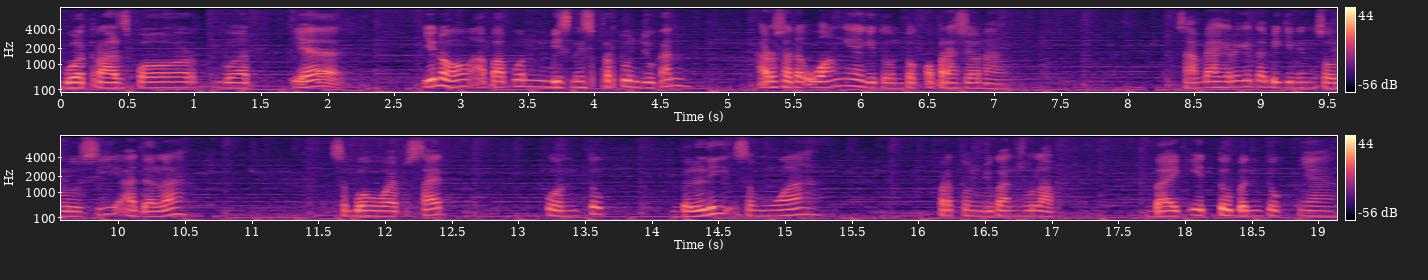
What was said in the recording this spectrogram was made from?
buat transport buat ya you know apa pun bisnis pertunjukan harus ada uangnya gitu untuk operasional. Sampai akhirnya kita bikinin solusi adalah sebuah website untuk beli semua pertunjukan sulap. Baik itu bentuknya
